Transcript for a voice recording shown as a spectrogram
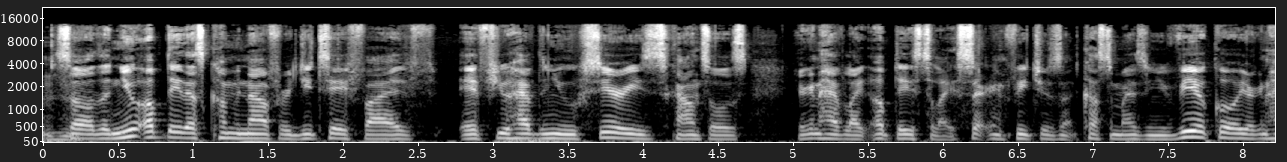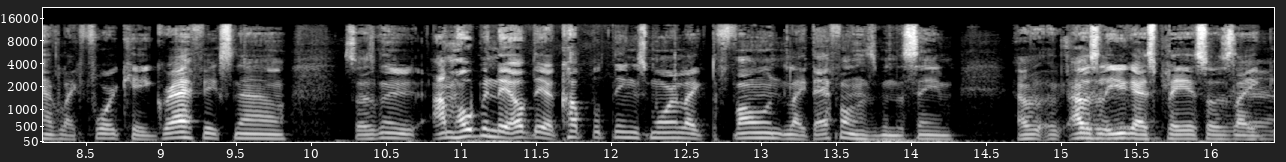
Mhm. So the new update that's coming out for GTA 5, if you have the new series consoles, you're gonna have like updates to like certain features, like customizing your vehicle. You're gonna have like 4K graphics now. So it's gonna. I'm hoping they update a couple things more, like the phone. Like that phone has been the same. Ob- Obviously, you guys play it, so it's like Yeah.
